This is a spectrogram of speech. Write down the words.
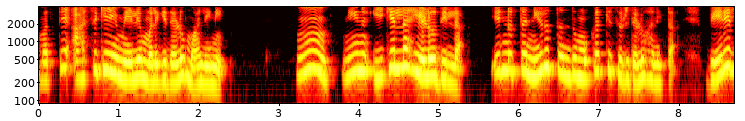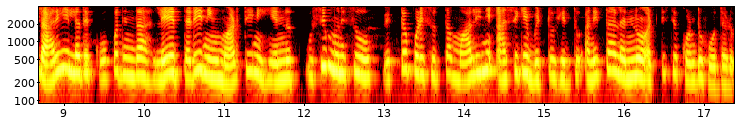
ಮತ್ತೆ ಹಾಸಿಗೆಯ ಮೇಲೆ ಮಲಗಿದಳು ಮಾಲಿನಿ. ಹ್ಞೂ ನೀನು ಈಗೆಲ್ಲ ಹೇಳೋದಿಲ್ಲ ಎನ್ನುತ್ತಾ ನೀರು ತಂದು ಮುಖಕ್ಕೆ ಸುರಿದಳು ಅನಿತಾ. ಬೇರೆ ದಾರಿಯಿಲ್ಲದೆ ಕೋಪದಿಂದ, ಲೇ ತಡಿ ನಿಂಗ್ ಮಾಡ್ತೀನಿ ಎನ್ನು ಉಸಿ ಮುನಿಸು ವ್ಯಕ್ತಪಡಿಸುತ್ತಾ ಮಾಲಿನಿ ಹಾಸಿಗೆ ಬಿಟ್ಟು ಎದ್ದು ಅನಿತಾಳನ್ನು ಅಟ್ಟಿಸಿಕೊಂಡು ಹೋದಳು.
